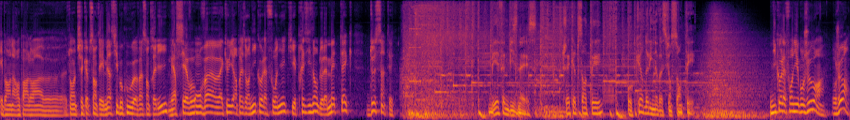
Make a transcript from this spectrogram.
Et ben on en reparlera dans le check-up santé. Merci beaucoup, Vincent. Merci à vous. On va accueillir à présent Nicolas Fournier, qui est président de la MedTech de Synthé. BFM Business, check-up santé, au cœur de l'innovation santé. Nicolas Fournier, bonjour. Bonjour.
